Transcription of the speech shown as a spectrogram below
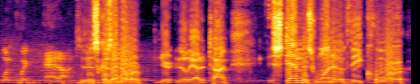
One quick add-on to this, because I know we're near- nearly out of time. STEM is one of the core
